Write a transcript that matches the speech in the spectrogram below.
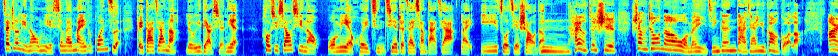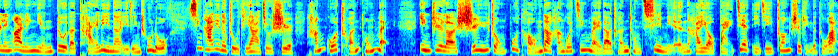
在这里呢，我们也先来卖一个关子，给大家呢留一点悬念。后续消息呢，我们也会紧接着再向大家来一一做介绍的。嗯，还有就是上周呢，我们已经跟大家预告过了，二零二零年度的台历呢已经出炉，新台历的主题啊就是韩国传统美，印制了十余种不同的韩国精美的传统器皿，还有摆件以及装饰品的图案。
